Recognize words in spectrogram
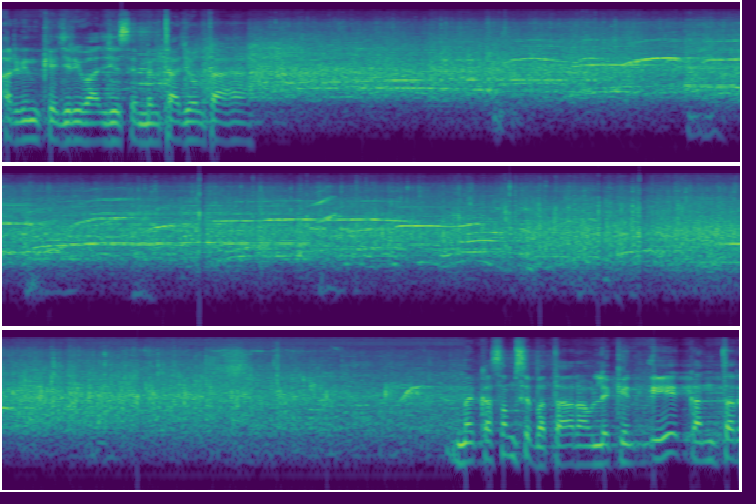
अरविंद केजरीवाल जी से मिलता जुलता है। मैं कसम से बता रहा हूँ लेकिन एक अंतर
